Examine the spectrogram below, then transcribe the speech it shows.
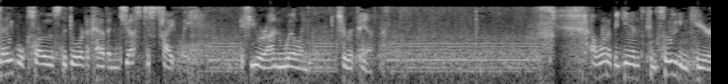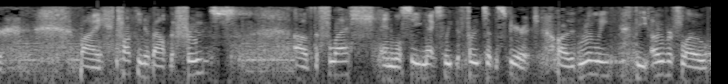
they will close the door to heaven just as tightly if you are unwilling to repent. I want to begin concluding here by talking about the fruits of the flesh, and we'll see next week the fruits of the Spirit are really the overflow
